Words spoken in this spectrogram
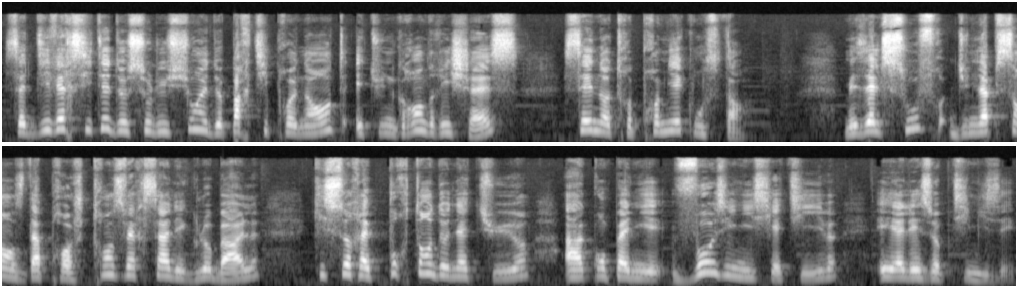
Cette diversité de solutions et de parties prenantes est une grande richesse, c'est notre premier constat. Mais elle souffre d'une absence d'approche transversale et globale qui serait pourtant de nature à accompagner vos initiatives et à les optimiser.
